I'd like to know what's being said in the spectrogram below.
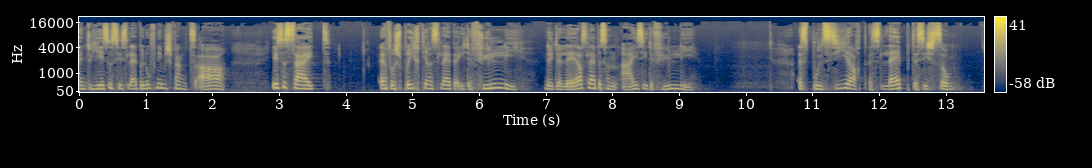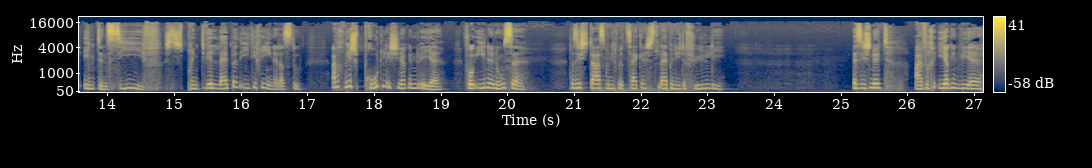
Wenn du Jesus ins Leben aufnimmst, fängt es an. Jesus sagt, er verspricht dir ein Leben in der Fülle. Nicht ein leeres Leben, sondern eins in der Fülle. Es pulsiert, es lebt, es ist so intensiv. Es bringt wie Leben in dich hinein, dass du einfach wie sprudelst irgendwie von innen raus. Das ist das, was ich würde sagen, ist das Leben in der Fülle. Es ist nicht einfach irgendwie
